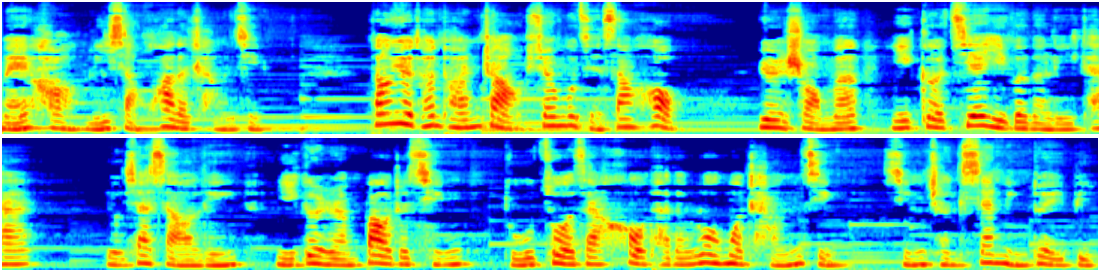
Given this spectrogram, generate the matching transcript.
美好理想化的场景。当乐团团长宣布解散后，乐手们一个接一个的离开，留下小林一个人抱着琴独坐在后台的落寞场景，形成鲜明对比。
